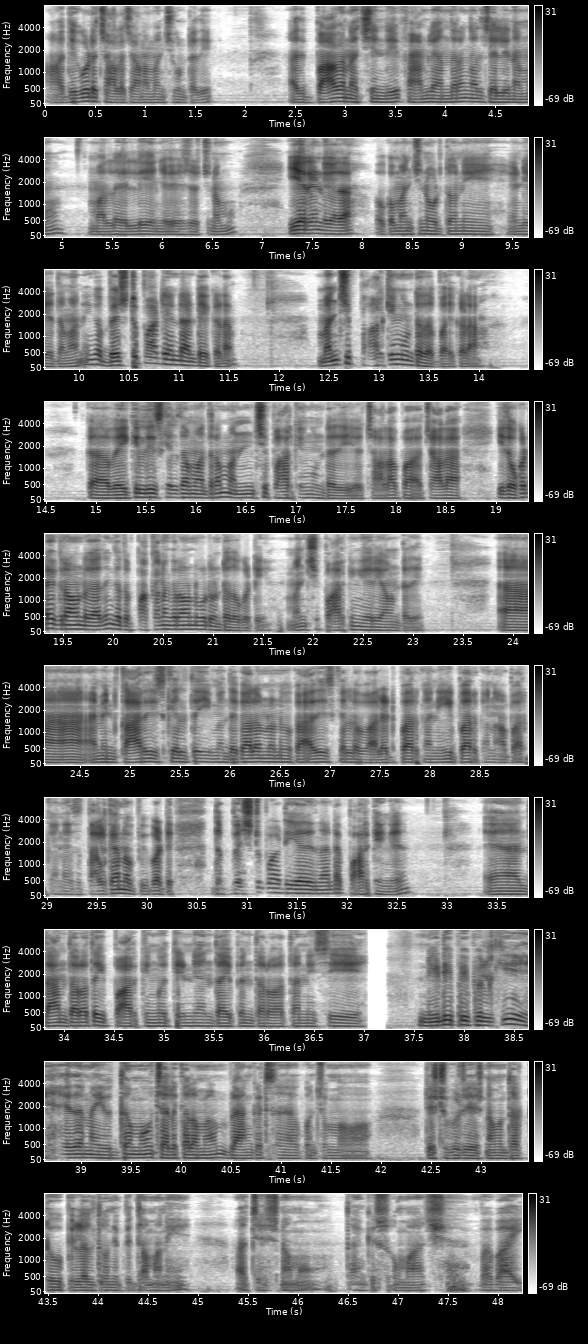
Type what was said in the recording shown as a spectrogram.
అది కూడా చాలా చాలా మంచిగా ఉంటుంది. అది బాగా నచ్చింది. ఫ్యామిలీ అందరం కలిసి వెళ్ళినాము. మళ్ళీ వెళ్ళి ఎంజాయ్ చేసి వచ్చినాము. ఇయర్ ఎండ్ కదా ఒక మంచి నోట్తోని ఎండ్ చేద్దామని. ఇంకా బెస్ట్ పార్ట్ ఏంటంటే ఇక్కడ మంచి పార్కింగ్ ఉంటుంది అబ్బా ఇక్కడ వెహికల్ తీసుకెళ్తే మాత్రం మంచి పార్కింగ్ ఉంటుంది. చాలా పా చాలా ఇది ఒకటే గ్రౌండ్ కాదు ఇంకా పక్కన గ్రౌండ్ కూడా ఉంటుంది ఒకటి. మంచి పార్కింగ్ ఏరియా ఉంటుంది. ఐ మీన్ కార్ తీసుకెళ్తే ఈ మధ్యకాలంలో నువ్వు కార్ తీసుకెళ్తే వాలెట్ పార్క్ అని ఈ పార్క్ అని ఆ పార్క్ అని అసలు తలకాయ నొప్పి. బట్ ద బెస్ట్ పార్ట్ ఏంటంటే పార్కింగ్ దాని తర్వాత ఈ పార్కింగ్ తిండి అంతా అయిపోయిన తర్వాత అనేసి నీడీ పీపుల్కి ఏదైనా యుద్ధము చలికాలంలో బ్లాంకెట్స్ కొంచెము డిస్ట్రిబ్యూట్ చేసినాము. దట్టు పిల్లలతో నింపిద్దామని అది చేసినాము. Thank you so much bye bye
